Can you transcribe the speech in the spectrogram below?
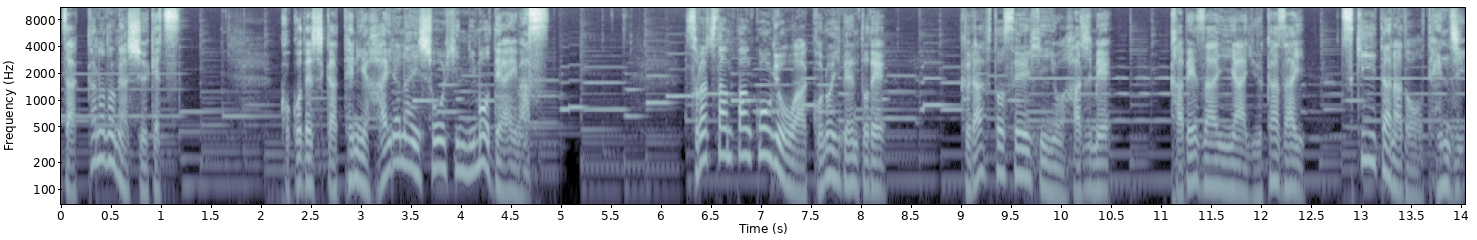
雑貨などが集結。ここでしか手に入らない商品にも出会えます。空知短パン工業はこのイベントでクラフト製品をはじめ壁材や床材月板などを展示。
